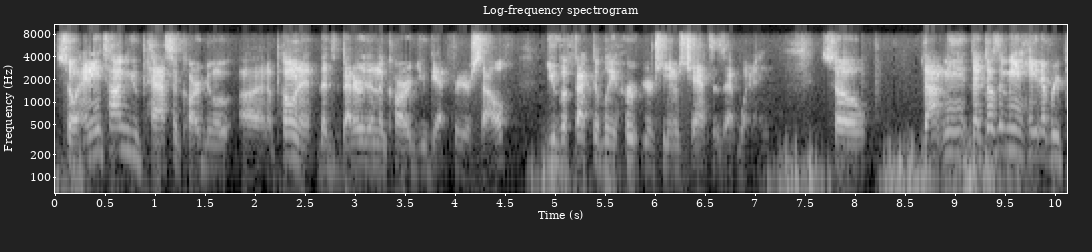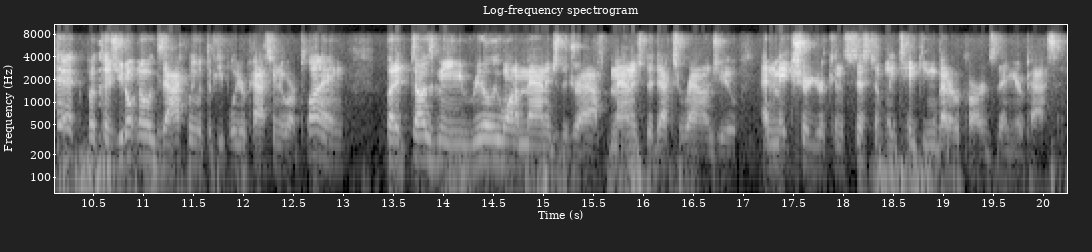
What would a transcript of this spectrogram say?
So anytime you pass a card to uh, an opponent that's better than the card you get for yourself, you've effectively hurt your team's chances at winning. So that mean that doesn't mean hate every pick because you don't know exactly what the people you're passing to are playing, but it does mean you really want to manage the draft, manage the decks around you, and make sure you're consistently taking better cards than you're passing.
